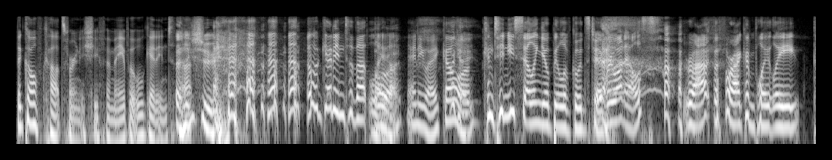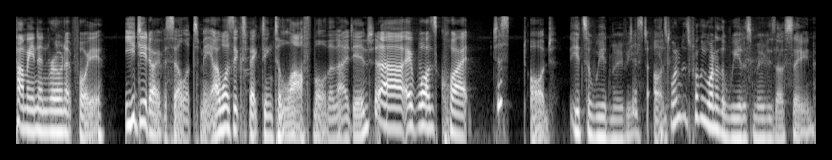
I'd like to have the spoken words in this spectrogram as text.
the golf carts were an issue for me, but we'll get into An that. issue. we'll get into that later. right. Anyway, go Okay. on. Continue selling your bill of goods to everyone else, right? Before I completely come in and ruin it for you. You did oversell it to me. I was expecting to laugh more than I did. Uh, it was quite just odd. It's a weird movie. Just odd. It's one. It's probably one of the weirdest movies I've seen.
